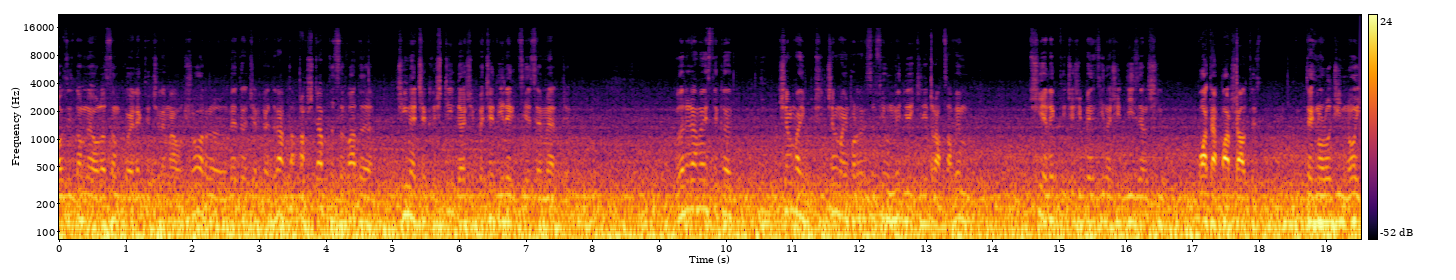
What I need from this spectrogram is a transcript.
au zis, domne, o lăsăm cu electricele mai ușor, ne trecem pe dreapta, așteaptă să vadă cine ce câștigă și pe ce direcție se merge. Părerea mea este că cel mai, și cel mai important este să fie un mediu echilibrat, să avem și electrice, și benzină, și diesel, și poate apar și alte tehnologii noi.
